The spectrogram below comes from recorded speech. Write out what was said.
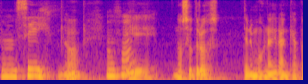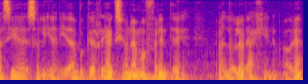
Mm, sí. ¿No? Eh, nosotros tenemos una gran capacidad de solidaridad porque reaccionamos frente al dolor ajeno. Ahora,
